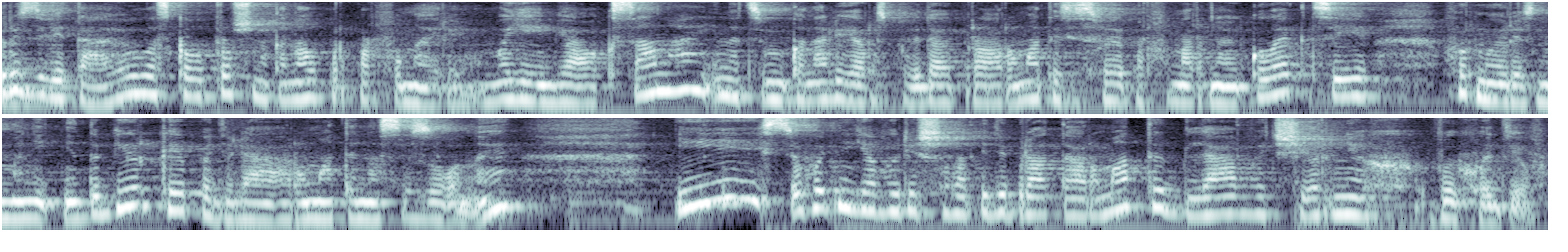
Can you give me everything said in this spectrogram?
Друзі, вітаю! Ласкаво прошу на канал про парфумерію. Моє ім'я Оксана, і на цьому каналі я розповідаю про аромати зі своєї парфумерної колекції, формую різноманітні добірки, поділяю аромати на сезони. І сьогодні я вирішила підібрати аромати для вечірніх виходів.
